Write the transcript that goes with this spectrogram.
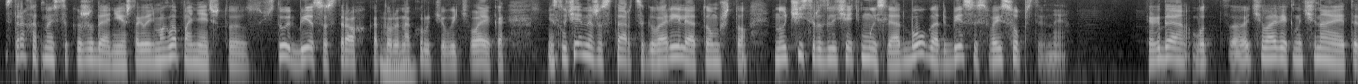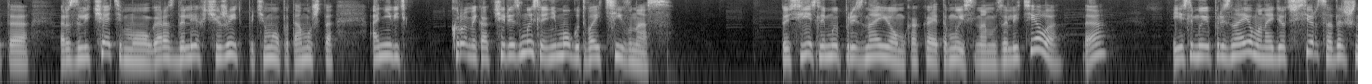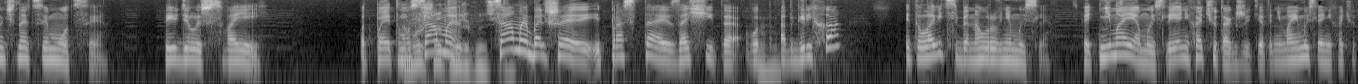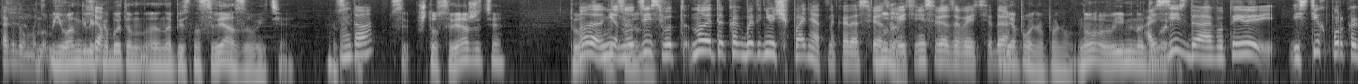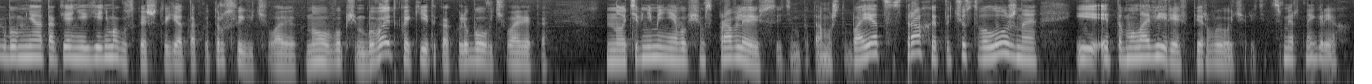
Страх относится к ожиданию. Я же тогда не могла понять, что существует беса страха, который mm накручивает человека. Не случайно же старцы говорили о том, что научись различать мысли от Бога, от беса свои собственные. Когда вот э, человек начинает это различать, ему гораздо легче жить. Почему? Потому что они ведь, кроме как через мысли, не могут войти в нас. То есть, если мы признаем, какая-то мысль нам залетела, да, если мы ее признаем, она идет в сердце, а дальше начинаются эмоции. Ты ее делаешь своей. Вот поэтому а самая, самая большая и простая защита вот угу. от греха – это ловить себя на уровне мысли. Сказать, не моя мысль, я не хочу так жить. Это не мои мысли, я не хочу так думать. В Евангелиях Все. об этом э, написано «связывайте». Да. Что свяжете, то ну да, нет, ну здесь вот, ну это как бы это не очень понятно, когда связываете, ну, да. не связываете, да. Я понял, понял. Ну именно. А говорю... здесь да, вот и, и с тех пор как бы у меня так я не я не могу сказать, что я такой трусливый человек, но в общем бывают какие-то как у любого человека, но тем не менее в общем справляюсь с этим, потому что бояться, страх это чувство ложное и это маловерие в первую очередь, это смертный грех.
